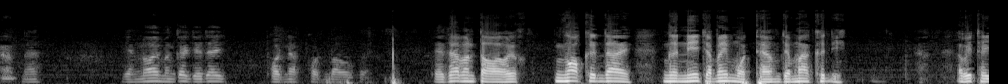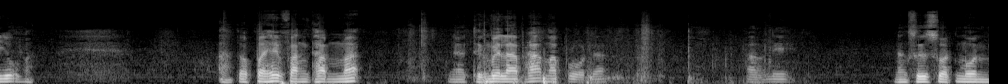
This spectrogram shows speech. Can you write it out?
ครับนะ อย่างน้อยมันก็จะได้ผ่อนหนักผ่อนเบาไป แต่ถ้ามันต่องอกขึ้นได้ เงินนี้จะไม่หมดแถมจะมากขึ้นอีกเอาวิทยุมาอะต่อไปให้ฟังธรรมะนะถึงเวลาพระมาโปรดแล้ว เอานี่ หนังสือสวดมนต์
